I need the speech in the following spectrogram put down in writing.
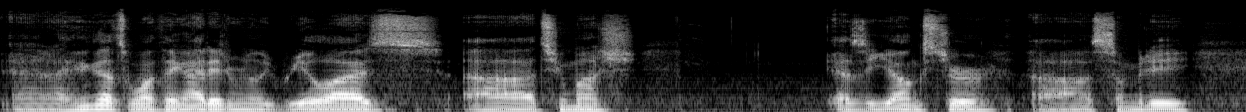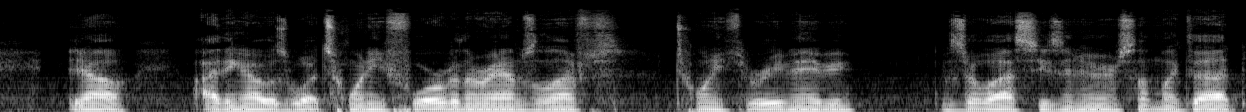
And I think that's one thing I didn't really realize uh, too much as a youngster. Uh, somebody, you know, I think I was what 24 when the Rams left, 23 maybe was their last season here or something like that.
